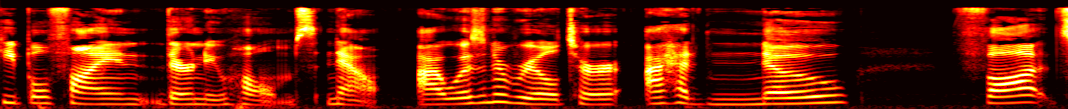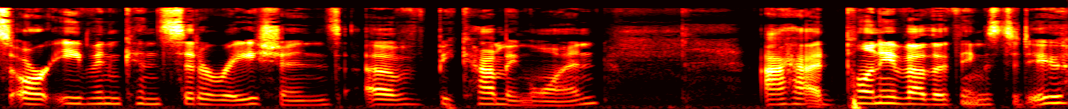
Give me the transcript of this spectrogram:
people find their new homes. Now, I wasn't a realtor. I had no thoughts or even considerations of becoming one. I had plenty of other things to do.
